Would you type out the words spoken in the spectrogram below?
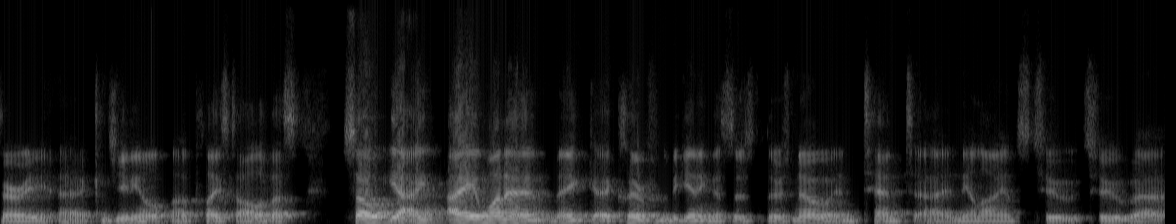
very uh, congenial uh, place to all of us. So yeah, I, I want to make uh, clear from the beginning, this is, there's no intent uh, in the alliance to to uh,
